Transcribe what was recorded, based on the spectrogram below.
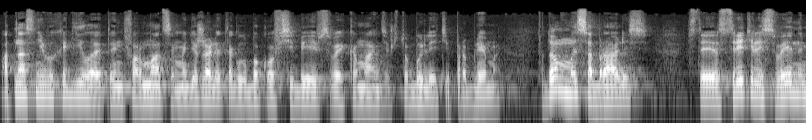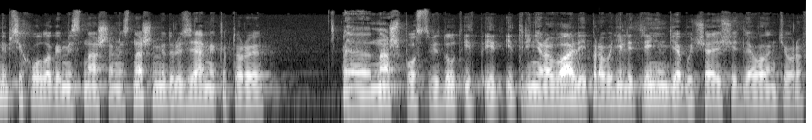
от нас не выходила эта информация, мы держали это глубоко в себе и в своей команде, что были эти проблемы. Потом мы собрались, встре- встретились с военными психологами, с нашими, с нашими друзьями, которые э, наш пост ведут и, и- и тренировали, и проводили тренинги обучающие для волонтеров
